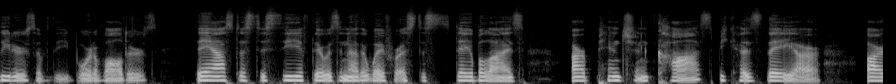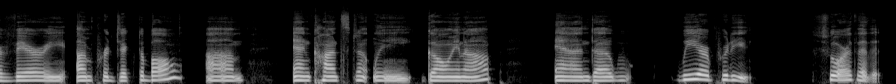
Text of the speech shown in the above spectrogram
leaders of the board of alders. They asked us to see if there was another way for us to stabilize our pension costs because they are are very unpredictable um, and constantly going up. And uh, we are pretty sure that it,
